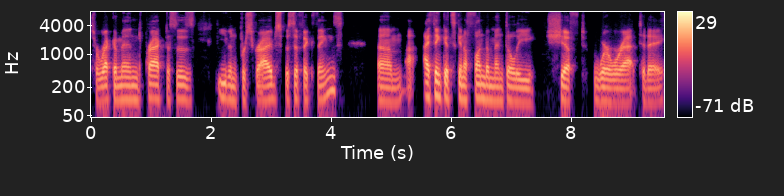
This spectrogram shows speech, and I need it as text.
to recommend practices even prescribe specific things. Um, i think it's going to fundamentally shift where we're at today.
